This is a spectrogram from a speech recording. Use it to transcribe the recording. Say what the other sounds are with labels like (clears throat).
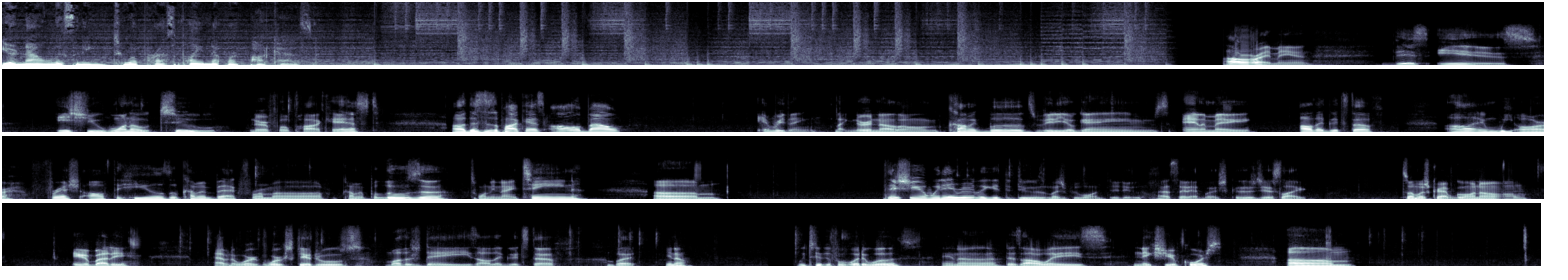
You're now listening to a Press Play Network podcast. All right, man. This is issue 102 Nerdflow podcast. Uh, this is a podcast all about everything, like nerding out on comic books, video games, anime, all that good stuff. Uh, and we are fresh off the heels of coming back from uh Comic Palooza 2019. Um, this year we didn't really get to do as much as we wanted to do. I say that much because it's just like so much crap going on. Everybody having to work work schedules, Mother's Days, all that good stuff. But you know, we took it for what it was, and uh, there's always next year, of course. Um,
